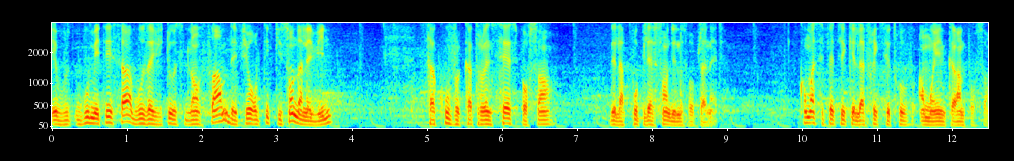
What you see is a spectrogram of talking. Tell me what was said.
et vous, mettez ça, vous ajoutez aussi l'ensemble des fibres optiques qui sont dans les villes, ça couvre 96% de la population de notre planète. Comment se fait-il que l'Afrique se trouve en moyenne 40%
